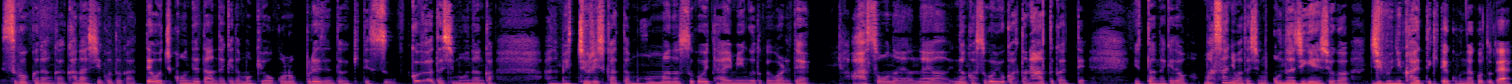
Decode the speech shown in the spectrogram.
すごくなんか悲しいことがあって落ち込んでたんだけども、今日このプレゼントが来て、すっごい私もなんか、あの、めっちゃ嬉しかった。もうほんまのすごいタイミングとか言われて、あ、そうなんやね。なんかすごい良かったな、とかって言ったんだけど、まさに私も同じ現象が自分に返ってきてこんなことで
